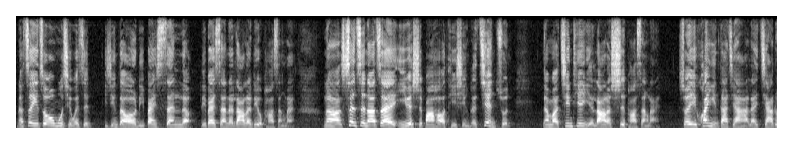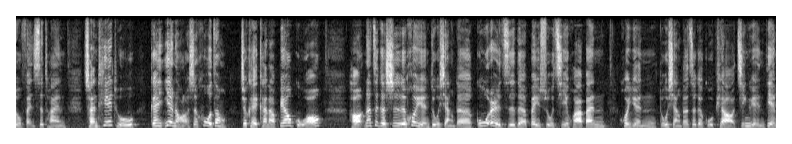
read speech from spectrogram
那这一周目前为止已经到礼拜三了，礼拜三了拉了六趴上来。那甚至呢，在一月十八号提醒的建准，那么今天也拉了四趴上来。所以欢迎大家来加入粉丝团，传贴图跟叶龙老师互动，就可以看到标股哦。好，那这个是会员独享的孤二支的倍数计划班，会员独享的这个股票金源店，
